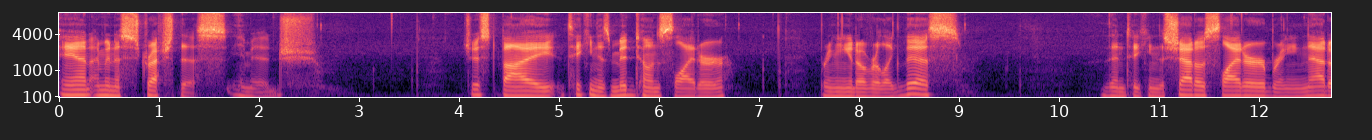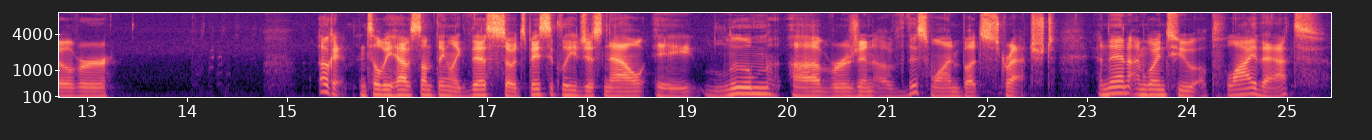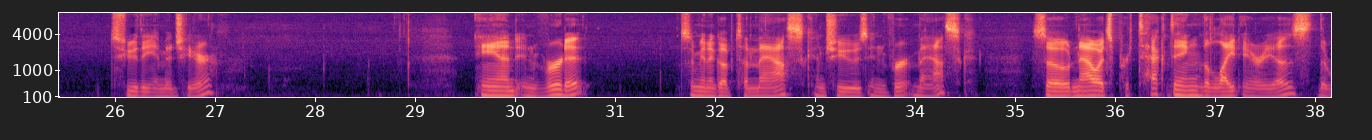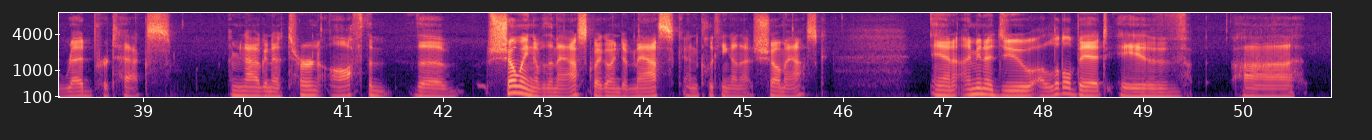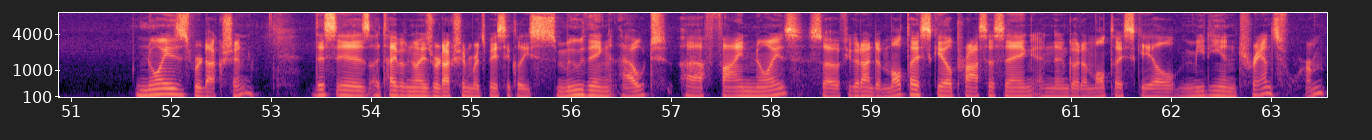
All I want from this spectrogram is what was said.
And I'm going to stretch this image just by taking this midtone slider, bringing it over like this, then taking the shadow slider, bringing that over. Okay, until we have something like this. So it's basically just now a loom uh, version of this one, but stretched. And then I'm going to apply that to the image here and invert it so I'm going to go up to mask and choose invert mask. So now it's protecting the light areas. The red protects. I'm now going to turn off the, the showing of the mask by going to mask and clicking on that show mask. And I'm going to do a little bit of uh, noise reduction. This is a type of noise reduction where it's basically smoothing out uh, fine noise. So if you go down to multi-scale processing and then go to multi-scale median transform,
